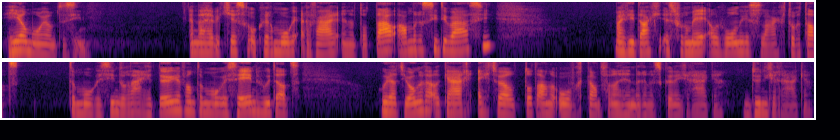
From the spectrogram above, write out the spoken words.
Heel mooi om te zien. En dat heb ik gisteren ook weer mogen ervaren in een totaal andere situatie. Maar die dag is voor mij al gewoon geslaagd door dat te mogen zien, door daar getuige van te mogen zijn, hoe dat, hoe dat jongeren elkaar echt wel tot aan de overkant van een hindernis kunnen geraken, doen geraken.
